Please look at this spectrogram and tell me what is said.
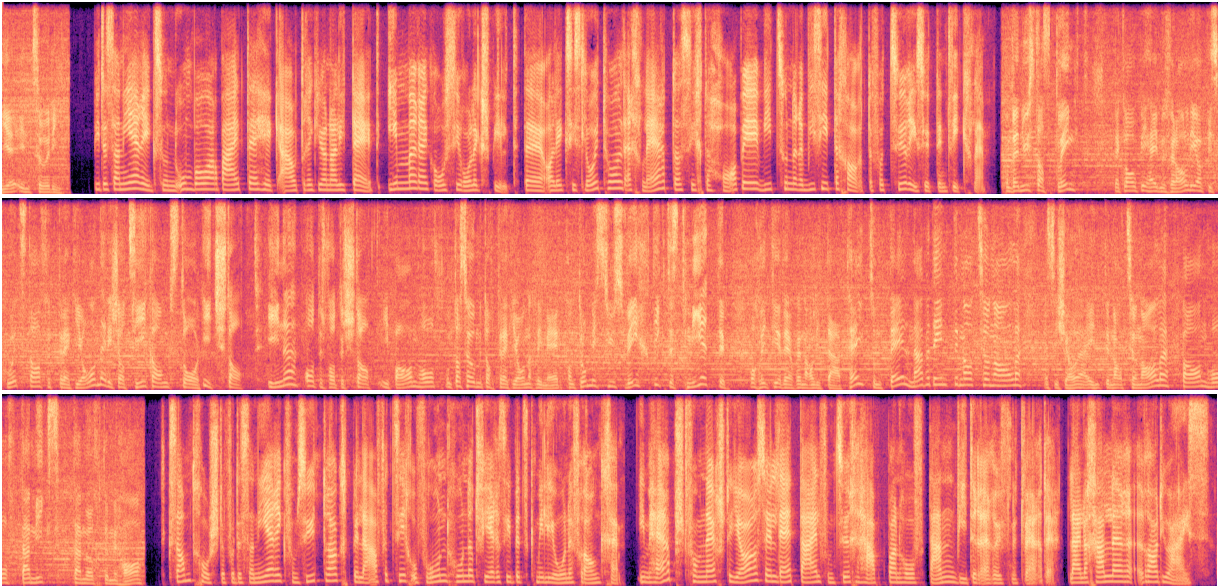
hier in Zürich. Bei den Sanierungs- und Umbauarbeiten hat auch die Regionalität immer eine grosse Rolle gespielt. Der Alexis Leuthold erklärt, dass sich der HB wie zu einer Visitenkarte von Zürich entwickeln sollte. Und wenn uns das gelingt, dann glaube ich, haben wir für alle etwas Gutes da für die Region. Er ist ja das Eingangstor in die Stadt rein oder von der Stadt in den Bahnhof. Und da soll man doch die Region ein bisschen mehr. Und darum ist es uns wichtig, dass die Mieter, die ein die Regionalität haben, zum Teil neben den internationalen, es ist ja ein internationaler Bahnhof, diesen Mix den möchten wir haben. Die Gesamtkosten der Sanierung vom Südtrakt belaufen sich auf rund 174 Millionen Franken. Im Herbst vom nächsten Jahr soll der Teil vom Zürcher Hauptbahnhof dann wieder eröffnet werden. Leila Keller, Radio 1.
